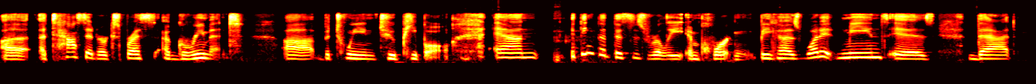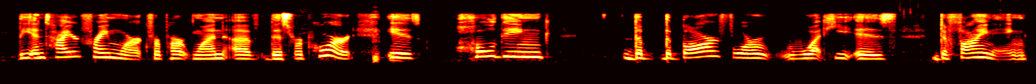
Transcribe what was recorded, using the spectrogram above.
uh, a tacit or express agreement. Uh, between two people. And I think that this is really important because what it means is that the entire framework for part one of this report is holding the the bar for what he is defining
